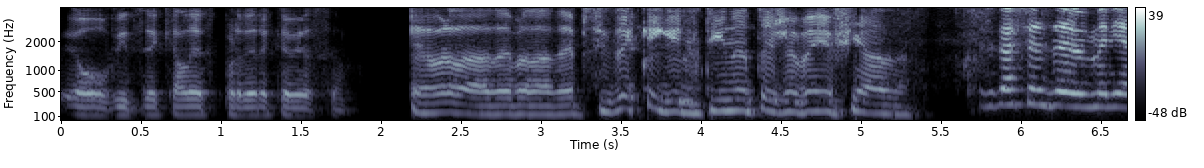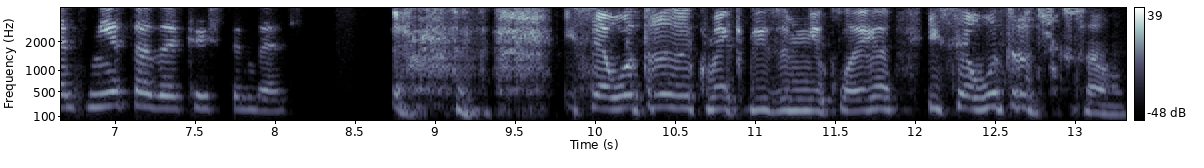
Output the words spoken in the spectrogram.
eu ouvi dizer que ela é de perder a cabeça. É verdade, é verdade. É preciso é que a guilhotina esteja bem afiada. Mas gostas da Maria Antonieta ou da Kristen Dust? isso é outra, como é que diz a minha colega, isso é outra discussão.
